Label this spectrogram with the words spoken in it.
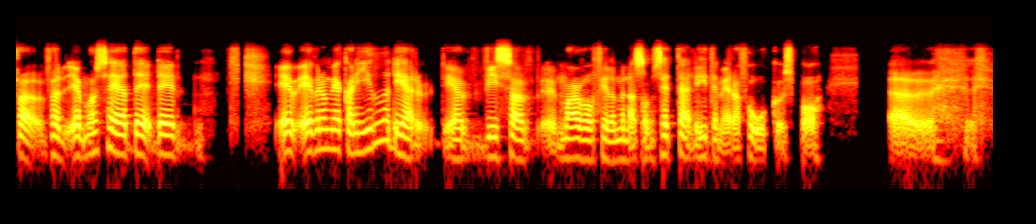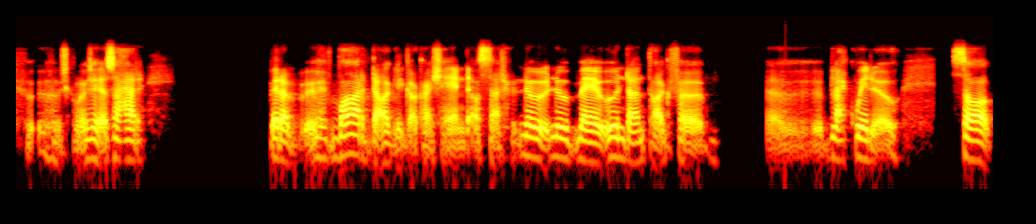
För, för jag måste säga att det, det även om jag kan gilla de här, de här vissa Marvel-filmerna som sätter lite mera fokus på eh, hur ska man säga så här mera eh, vardagliga kanske händelser nu, nu med undantag för eh, Black Widow så,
